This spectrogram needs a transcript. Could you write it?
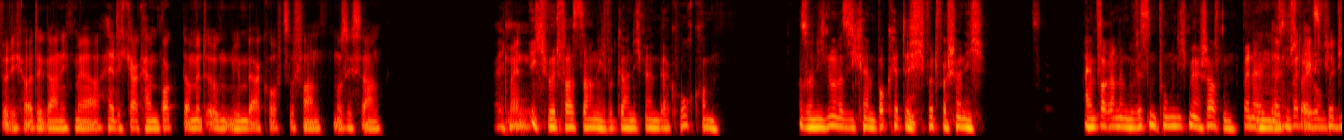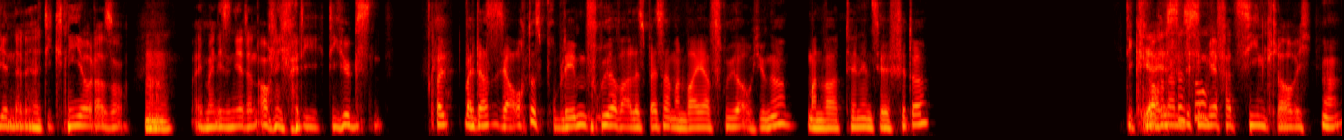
würde ich heute gar nicht mehr, hätte ich gar keinen Bock, damit irgendwie einen Berg hochzufahren, muss ich sagen. Ich meine, ich würde fast sagen, ich würde gar nicht mehr einen Berg hochkommen. Also nicht nur, dass ich keinen Bock hätte, ich würde wahrscheinlich einfach an einem gewissen Punkt nicht mehr schaffen. Wenn mhm. Irgendwann explodieren dann halt die Knie oder so. Mhm. Ich meine, die sind ja dann auch nicht mehr die, die jüngsten. Weil, weil das ist ja auch das Problem. Früher war alles besser. Man war ja früher auch jünger. Man war tendenziell fitter. Die Knochen ja, haben ein bisschen so? mehr verziehen, glaube ich. Ja.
